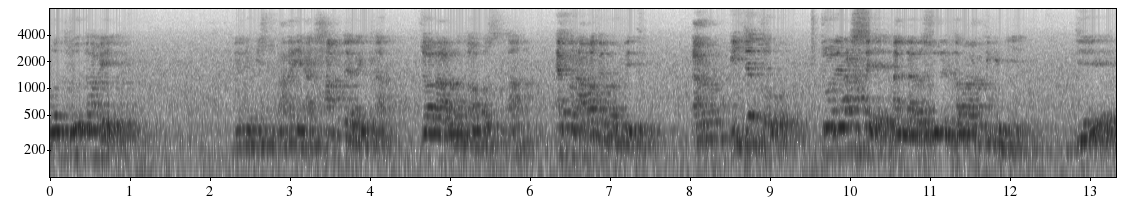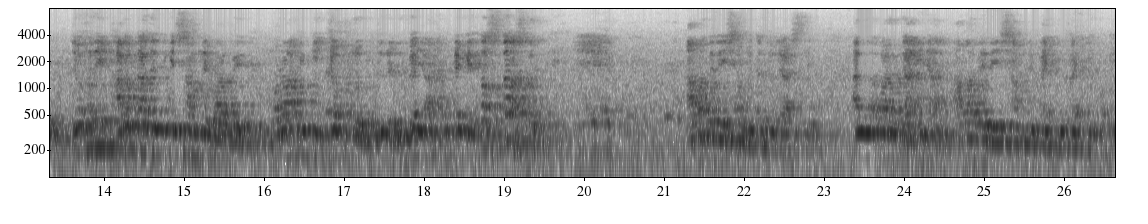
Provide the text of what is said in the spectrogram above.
মজবুত হবে। জিনিস বানাইয়া সামনে রেখা চলার মতো অবস্থা। এখন আমাদের মধ্যে কারণ এটা তো চলে আসছে আল্লাহ রসুলের দেওয়ার থেকে নিয়ে। যে যখন এই ভালো কাজের দিকে সামনে বাড়বে মরাফিকি চক্র ভিতরে ঢুকাইয়া এটাকে তসনাস করবে আমাদের এই সামনেটা চলে আসছে। আল্লাহ জানি না আমাদের এই সামনে ভাগ্য ভাগ্য হবে।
